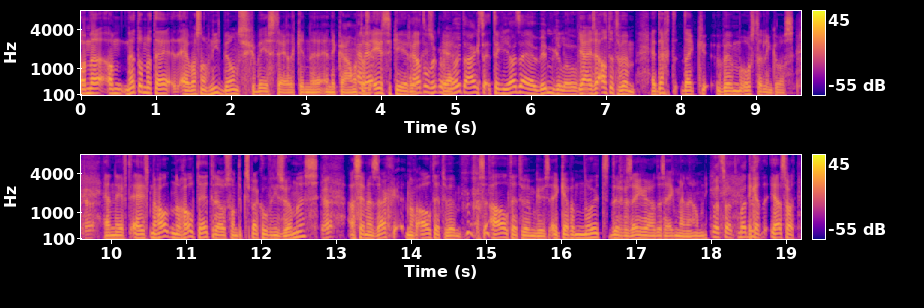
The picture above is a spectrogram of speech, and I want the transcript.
omdat, om, net omdat hij, hij was nog niet bij ons geweest eigenlijk in de, in de kamer. Het was hij- de eerste keer. Hij had ons ook nog Ja. nooit aangezet. Tegen jou zei hij Wim, geloof ik. Ja, hij zei altijd Wim. Hij dacht dat ik Wim Oosterlink was. En hij heeft, hij heeft nog, al, nog altijd trouwens, want ik sprak over die zwemles. Ja. Als hij me zag, nog altijd Wim. Dat is altijd Wim geweest. Ik heb hem nooit durven zeggen, dat is eigenlijk mijn naam niet. Wat Ik dus- had, ja, wat.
